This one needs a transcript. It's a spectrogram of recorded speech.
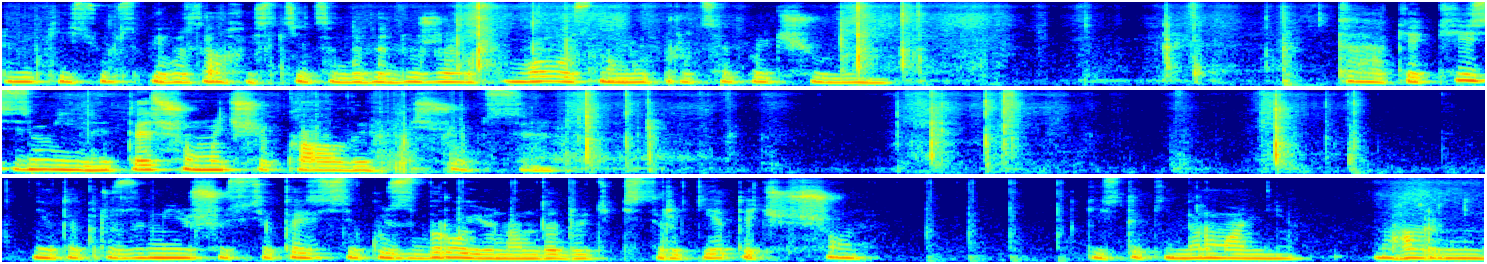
Якийсь успіх в захисті. Це буде дуже голосно, ми про це почуємо. Так, якісь зміни, те, що ми чекали. Що це? Я так розумію, що якась, якусь зброю нам дадуть, якісь ракети чи що. Якісь такі нормальні, гарні.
